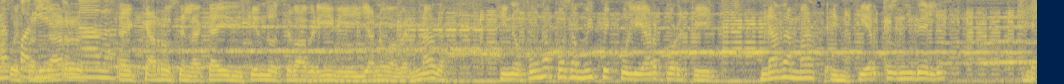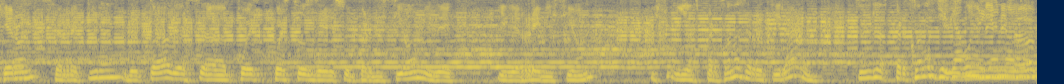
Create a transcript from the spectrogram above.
Aspaviento, nada. eh, carros en la calle diciendo se va a abrir y ya no va a haber nada, sino fue una cosa muy peculiar porque nada más en ciertos niveles dijeron se retiran de todos los pues- puestos de supervisión y de, y de revisión y, y las personas se retiraron. Entonces las personas que uno y vivían en el lado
